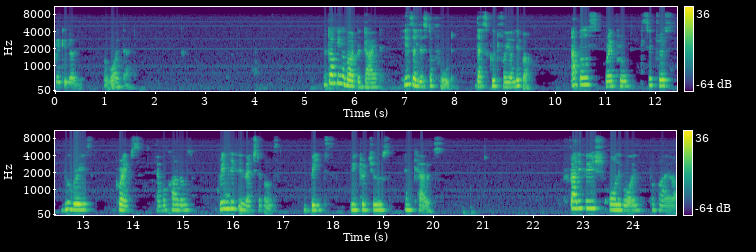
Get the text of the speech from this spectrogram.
regularly. Avoid that. Now, talking about the diet, here's a list of food that's good for your liver apples, grapefruit, citrus, blueberries, grapes, avocados, green leafy vegetables, beets, beetroot juice, and carrots. Fatty fish, olive oil, papaya,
